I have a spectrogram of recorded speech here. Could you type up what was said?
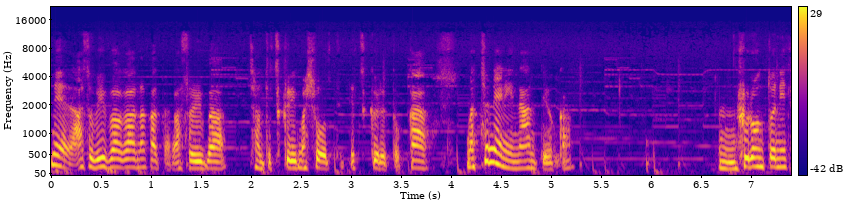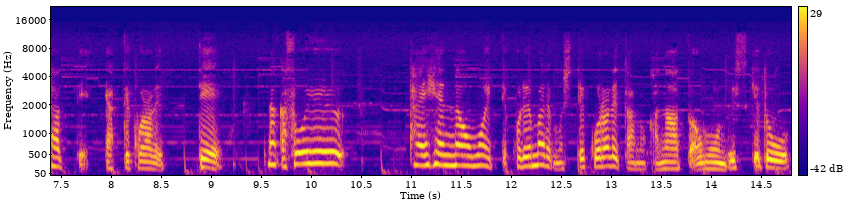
ね、遊び場がなかったら遊び場ちゃんと作りましょうって言って作るとか、まあ常になんていうか、うん、フロントに立ってやってこられて、なんかそういう大変な思いってこれまでもしてこられたのかなとは思うんですけど、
